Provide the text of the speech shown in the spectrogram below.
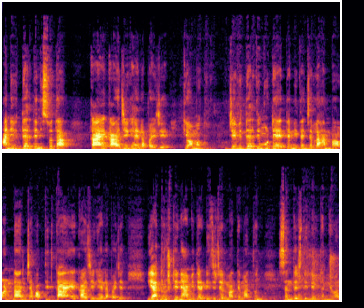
आणि विद्यार्थ्यांनी स्वतः काय काळजी घ्यायला पाहिजे? किंवा मग जे विद्यार्थी मोठे आहेत त्यांनी त्यांच्या लहान भावंडांच्या बाबतीत काय काळजी घ्यायला पाहिजेत? या दृष्टीने आम्ही त्या डिजिटल माध्यमातून संदेश दिले. धन्यवाद.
